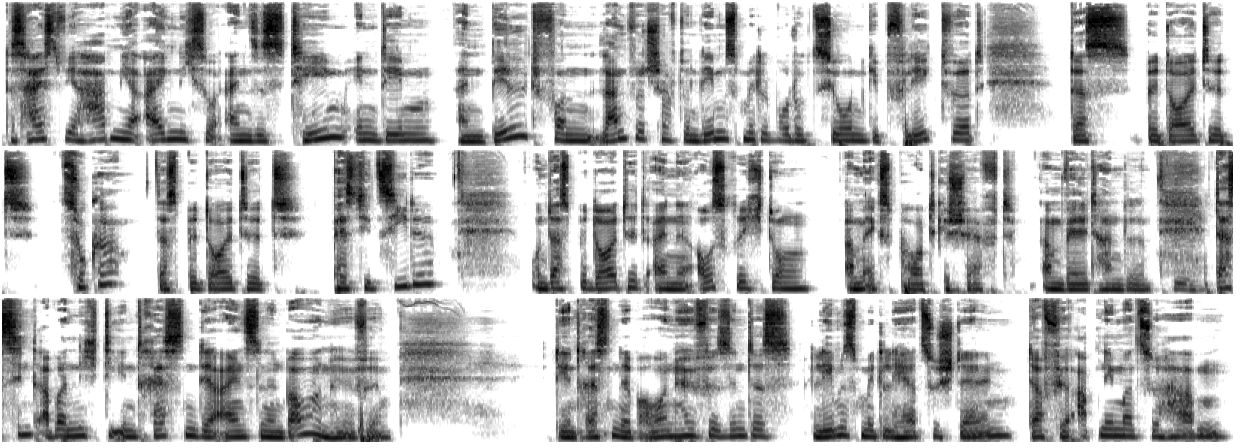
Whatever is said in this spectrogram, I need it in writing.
Das heißt, wir haben hier eigentlich so ein System, in dem ein Bild von Landwirtschaft und Lebensmittelproduktion gepflegt wird. Das bedeutet Zucker, das bedeutet Pestizide und das bedeutet eine Ausrichtung am Exportgeschäft, am Welthandel. Hm. Das sind aber nicht die Interessen der einzelnen Bauernhöfe. Die Interessen der Bauernhöfe sind es, Lebensmittel herzustellen, dafür Abnehmer zu haben,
